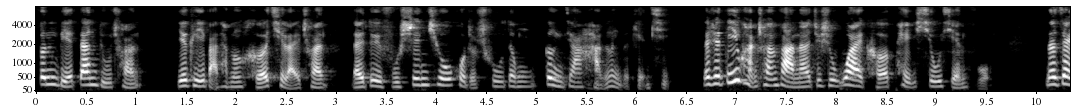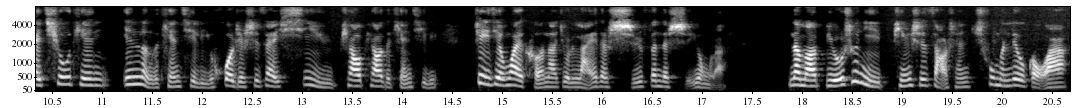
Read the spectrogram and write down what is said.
分别单独穿，也可以把它们合起来穿，来对付深秋或者初冬更加寒冷的天气。那这第一款穿法呢，就是外壳配休闲服。那在秋天阴冷的天气里，或者是在细雨飘飘的天气里，这件外壳呢就来的十分的实用了。那么，比如说你平时早晨出门遛狗啊，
